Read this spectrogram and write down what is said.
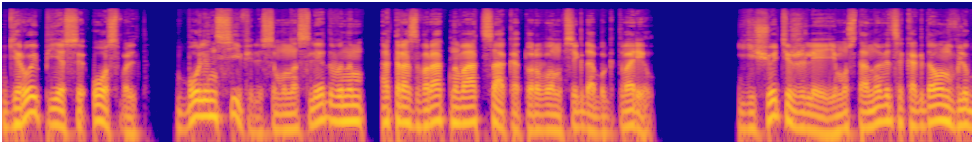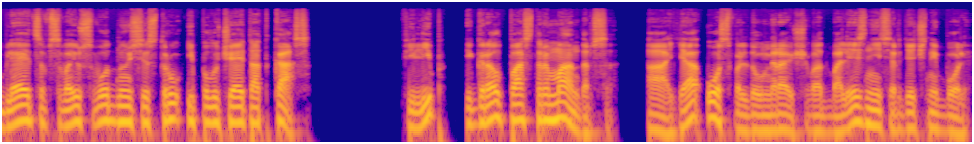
Герой пьесы Освальд болен сифилисом, унаследованным от развратного отца, которого он всегда боготворил. Еще тяжелее ему становится, когда он влюбляется в свою сводную сестру и получает отказ. Филипп играл пастора Мандерса, а я Освальда, умирающего от болезни и сердечной боли.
